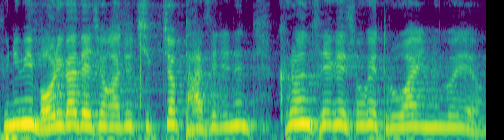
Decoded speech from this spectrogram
주님이 머리가 되셔가지고 직접 다스리는 그런 세계 속에 들어와 있는 거예요.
